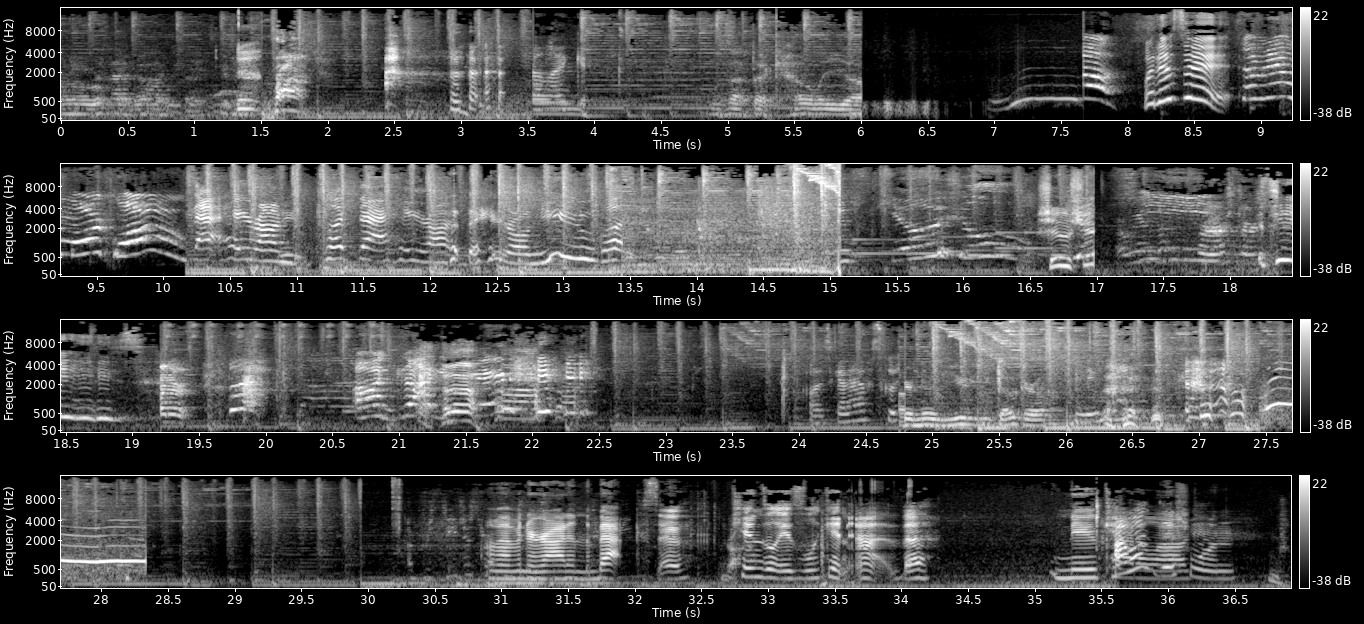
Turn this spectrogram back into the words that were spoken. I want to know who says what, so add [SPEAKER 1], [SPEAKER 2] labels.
[SPEAKER 1] Oh, okay, that makes sense.
[SPEAKER 2] I like it.
[SPEAKER 1] Was that that Kelly? Uh,
[SPEAKER 2] What is it?
[SPEAKER 3] Some new more clothes. That hair on you. Put that hair on.
[SPEAKER 2] Put the hair on you.
[SPEAKER 3] Put.
[SPEAKER 1] shoe, shoe.
[SPEAKER 3] Are we in the first or
[SPEAKER 2] Jeez.
[SPEAKER 3] Oh my god, you ready?
[SPEAKER 2] Oh, it's gotta have squish.
[SPEAKER 1] Your new you, you go, girl.
[SPEAKER 2] having a ride in the back, so Kinsley is looking at the new
[SPEAKER 3] I
[SPEAKER 2] catalog.
[SPEAKER 3] want this one.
